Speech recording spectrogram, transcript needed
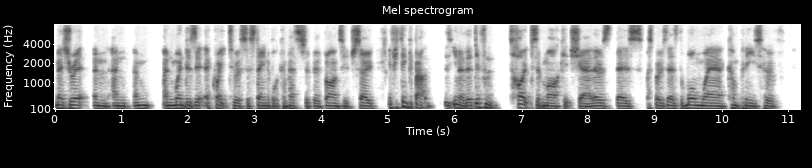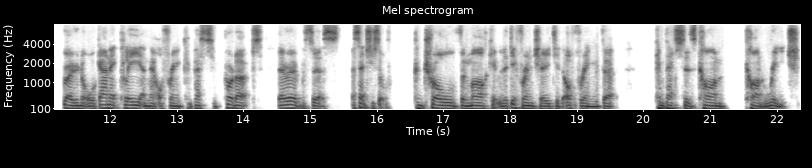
measure it and and and and when does it equate to a sustainable competitive advantage? So if you think about you know the different types of market share. There's there's i suppose there's the one where companies have grown organically and they're offering a competitive product. They're able to essentially sort of control the market with a differentiated offering that competitors can't can't reach.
